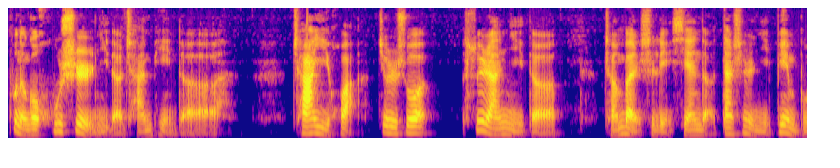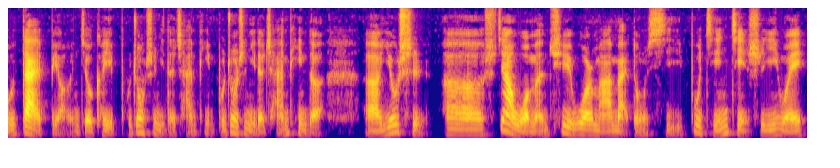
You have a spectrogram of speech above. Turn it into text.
不能够忽视你的产品的差异化。就是说，虽然你的成本是领先的，但是你并不代表你就可以不重视你的产品，不重视你的产品的呃优势。呃，实际上我们去沃尔玛买东西，不仅仅是因为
